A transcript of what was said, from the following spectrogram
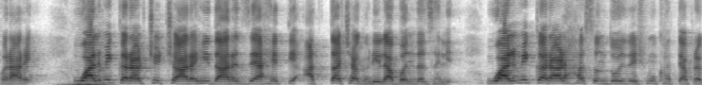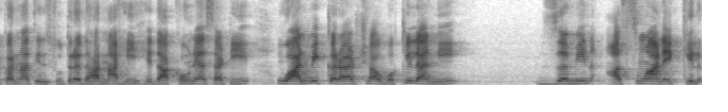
फरार आहे. वाल्मिक कराडचे चारही दार जे आहेत ती आत्ताच्या घडीला बंद झाली. वाल्मिक कराड हा संतोष देशमुख हत्या प्रकरणातील सूत्रधार नाही हे दाखवण्यासाठी वाल्मिक कराडच्या वकिलांनी जमीन आसमान एक केलं.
